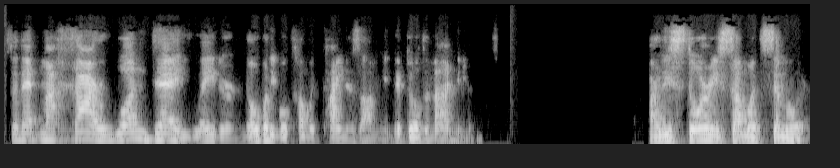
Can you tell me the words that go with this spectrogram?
so that machar, one day later, nobody will come with tainas on me. They build a monument. Are these stories somewhat similar?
